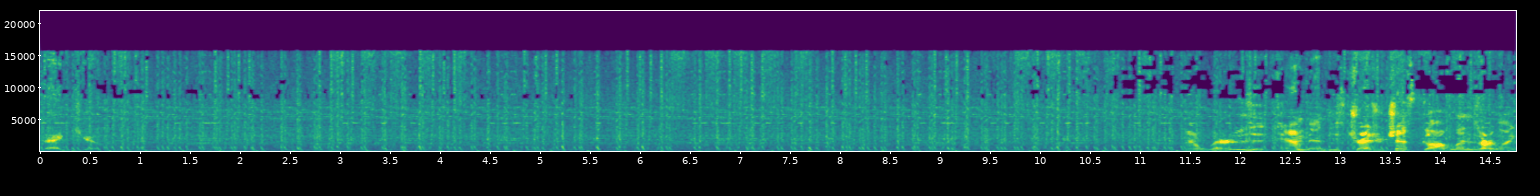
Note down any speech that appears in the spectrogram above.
Thank you. Man, where is it? Damn, man, these treasure chest goblins are like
